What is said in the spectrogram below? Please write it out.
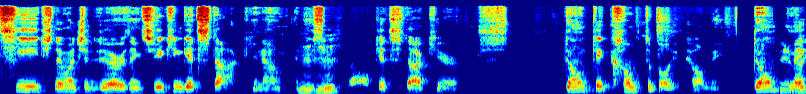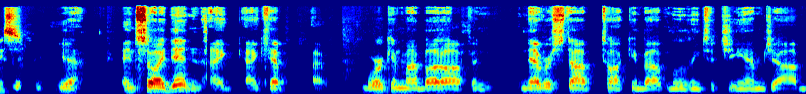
teach they want you to do everything so you can get stuck you know and he said don't get stuck here don't get comfortable he told me don't Good make advice. yeah and so i didn't i i kept uh, working my butt off and never stopped talking about moving to GM job.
